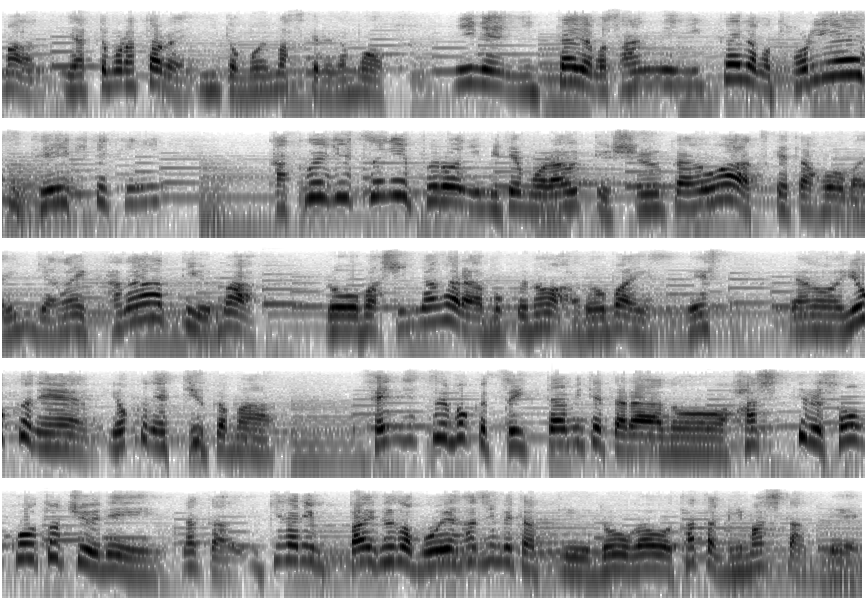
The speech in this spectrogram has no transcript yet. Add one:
まあ、やってもらったらいいと思いますけれども、2年に1回でも3年に1回でも、とりあえず定期的に、確実にプロに見てもらうっていう習慣はつけた方がいいんじゃないかなっていう、まあ、老婆しながら僕のアドバイスです。あの、よくね、よくねっていうかまあ、先日僕ツイッター見てたら、あの、走ってる走行途中で、なんかいきなりバイクが燃え始めたっていう動画を多々見ましたんで、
